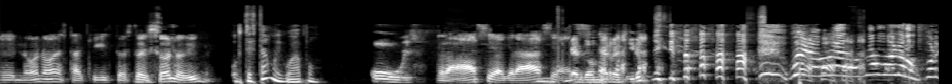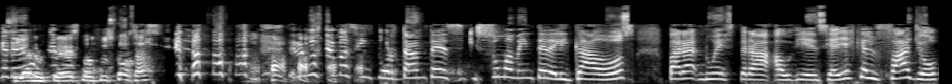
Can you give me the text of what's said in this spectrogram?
Eh, no, no, está aquí, estoy solo, dime. Usted está muy guapo. Uy. Gracias, gracias. Perdón, me retiro. bueno, abogado, vámonos, porque Sigan tenemos ustedes con sus cosas. tenemos temas importantes y sumamente delicados para nuestra audiencia. Y es que el fallo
